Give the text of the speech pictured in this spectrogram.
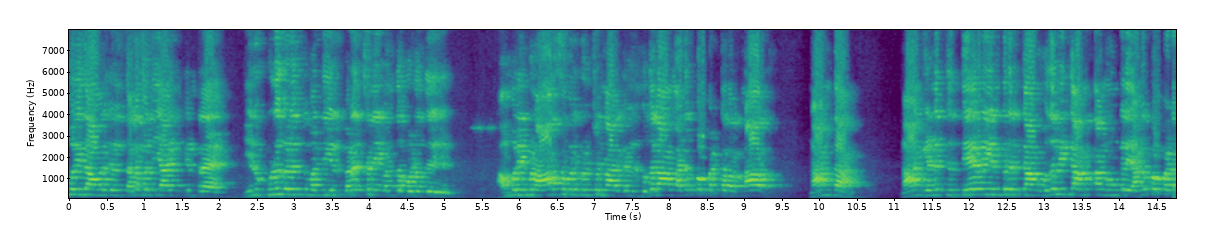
உபைதா அவர்கள் தளபதியா என்கின்ற இரு குழுக்களுக்கு மத்தியில் பிரச்சனை வந்த பொழுது அம்ரிபின் ஆஸ் அவர்கள் சொன்னார்கள் முதலாக அனுப்ப சொன்னார் நான் தான். நான் எனக்கு தேவை என்பதற்காக உதவிக்காகத்தான் உங்களை அனுப்பப்பட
